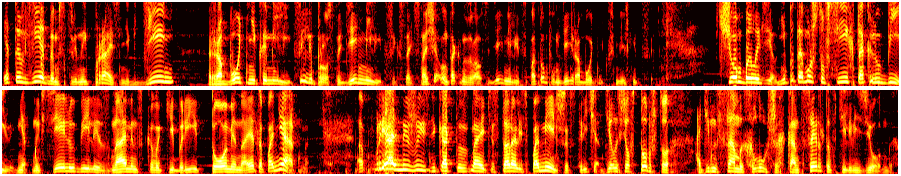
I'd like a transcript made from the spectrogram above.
Это ведомственный праздник, день работника милиции, или просто День милиции. Кстати, сначала он так назывался, День милиции, потом, по-моему, День работников милиции. В чем было дело? Не потому, что все их так любили. Нет, мы все любили Знаменского, Кибри, Томина, это понятно. А в реальной жизни, как-то, знаете, старались поменьше встречать. Дело все в том, что один из самых лучших концертов телевизионных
